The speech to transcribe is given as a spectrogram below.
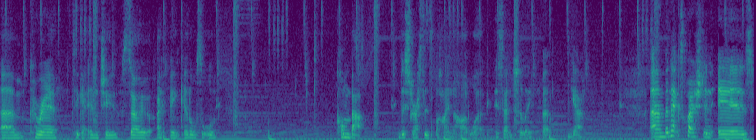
um, career to get into. So I think it'll sort of combat the stresses behind the hard work, essentially. But yeah. Um, the next question is,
